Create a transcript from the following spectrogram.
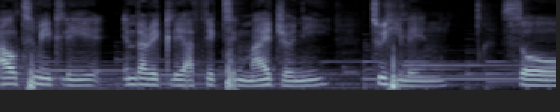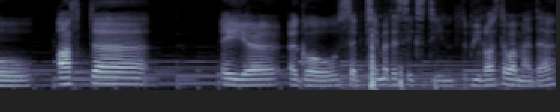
ultimately indirectly affecting my journey to healing. So after a year ago, September the 16th, we lost our mother,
